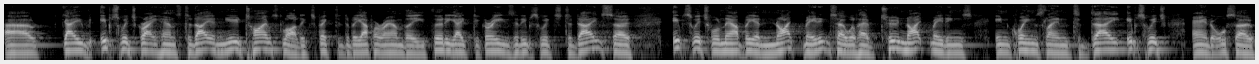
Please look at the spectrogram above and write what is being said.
uh, gave Ipswich Greyhounds today a new time slot, expected to be up around the 38 degrees at Ipswich today. So Ipswich will now be a night meeting, so we'll have two night meetings in Queensland today, Ipswich and also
